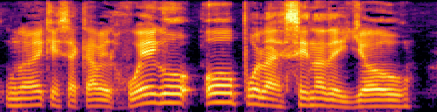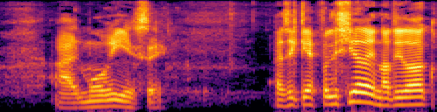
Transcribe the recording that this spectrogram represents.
una vez que se acabe el juego o por la escena de Joe al morirse. Así que felicidades Naughty Dog.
